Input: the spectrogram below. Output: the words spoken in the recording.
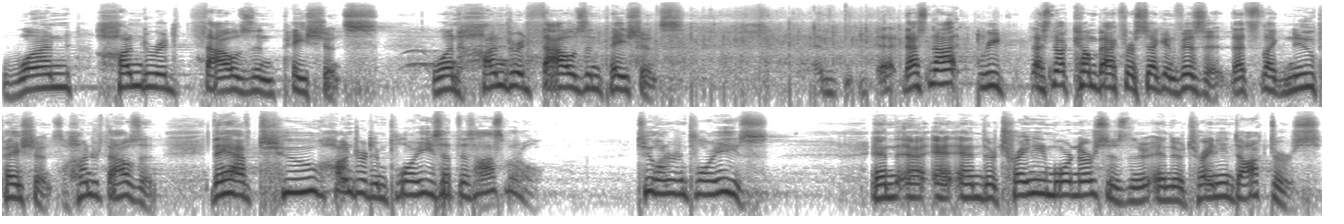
100,000 patients. 100,000 patients. That's not, re, that's not come back for a second visit. That's like new patients, 100,000. They have 200 employees at this hospital, 200 employees. And, uh, and they're training more nurses and they're training doctors.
